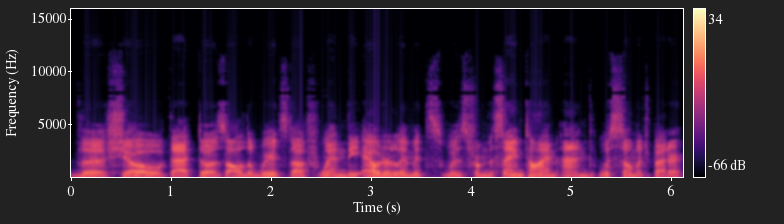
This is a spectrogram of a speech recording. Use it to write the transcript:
the show that does all the weird stuff when the Outer Limits was from the same time and was so much better.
